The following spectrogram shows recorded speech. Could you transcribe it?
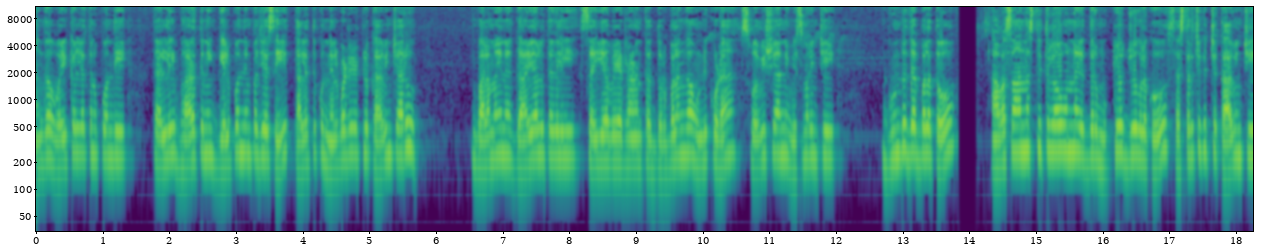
అంగవైకల్యతను పొంది తల్లి భారతిని గెలుపొందింపజేసి తలెత్తుకు నిలబడేటట్లు కావించారు. బలమైన గాయాలు తగిలి సయ్య వేడరానంత దుర్బలంగా ఉండి కూడా స్వవిషయాన్ని విస్మరించి గుండు దెబ్బలతో అవసాన స్థితిలో ఉన్న ఇద్దరు ముఖ్యోద్యోగులకు శస్త్రచికిత్స కావించి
